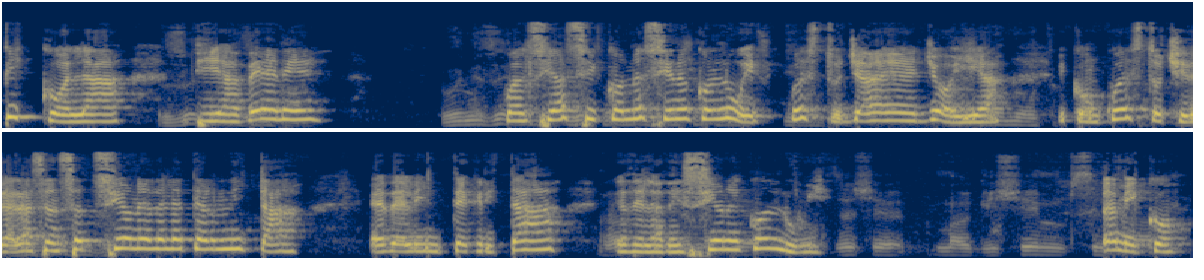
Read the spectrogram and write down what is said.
piccola di avere qualsiasi connessione con Lui. Questo già è gioia e con questo ci dà la sensazione dell'eternità e dell'integrità e dell'adesione con Lui. Amico,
